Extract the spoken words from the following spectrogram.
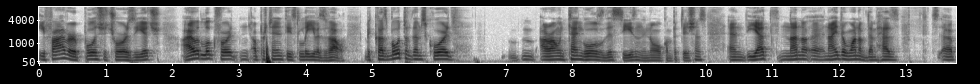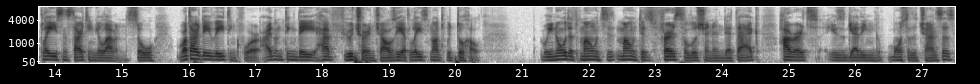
if I were Pulisic or Ziyech, I would look for opportunities to leave as well because both of them scored around 10 goals this season in all competitions and yet none uh, neither one of them has uh, place in starting 11 so what are they waiting for? I don't think they have future in chelsea at least not with tuchel we know that Mount is, Mount is first solution in the attack. Havertz is getting most of the chances,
